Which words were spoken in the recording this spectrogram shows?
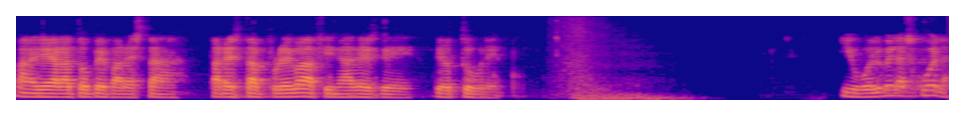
a llegar a tope para esta, para esta prueba a finales de, de octubre. Y vuelve la escuela.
